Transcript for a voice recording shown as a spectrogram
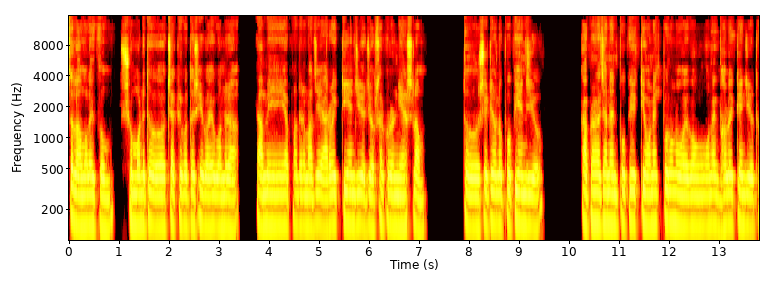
আসসালামু আলাইকুম। সম্মানিত চাকরি প্রত্যাশী ভাই বোনেরা, আমি আপনাদের মাঝে আরও একটি এনজিও জব সার্কুলার নিয়ে আসলাম। তো সেটি হলো পপি এনজিও। আপনারা জানেন পপি একটি অনেক পুরনো এবং অনেক ভালো একটি এনজিও। তো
